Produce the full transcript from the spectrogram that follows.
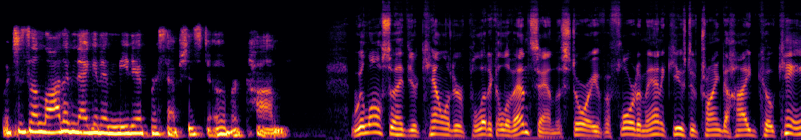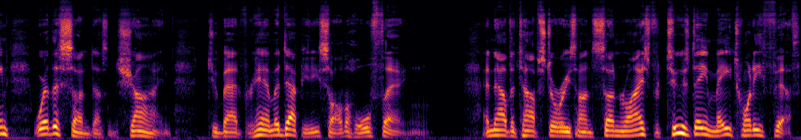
which is a lot of negative media perceptions to overcome. We'll also have your calendar of political events and the story of a Florida man accused of trying to hide cocaine where the sun doesn't shine. Too bad for him, a deputy saw the whole thing. And now the top stories on Sunrise for Tuesday, May 25th.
